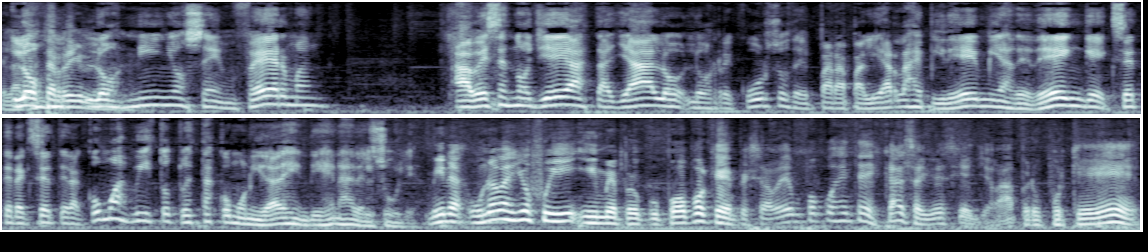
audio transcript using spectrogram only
Los, los, niños se enferman, a veces no llega hasta allá los, los recursos de, para paliar las epidemias de dengue, etcétera, etcétera. ¿Cómo has visto tú estas comunidades indígenas del Zulia? Mira, una vez yo fui y me preocupó porque empecé a ver un poco gente descalza. Yo decía, ya pero ¿por qué?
